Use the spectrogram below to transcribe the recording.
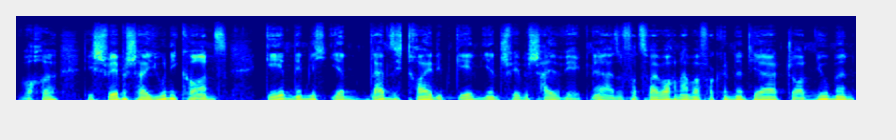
Woche. Die Schwäbischer Unicorns gehen nämlich ihren, bleiben sich treu, die gehen ihren Schwäbisch Hallweg. Ne? Also vor zwei Wochen haben wir verkündet hier, John Newman,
